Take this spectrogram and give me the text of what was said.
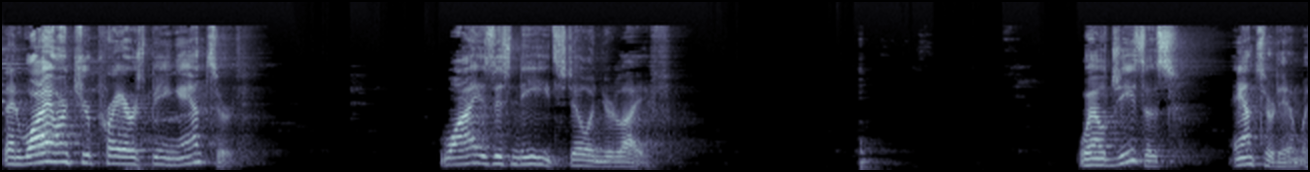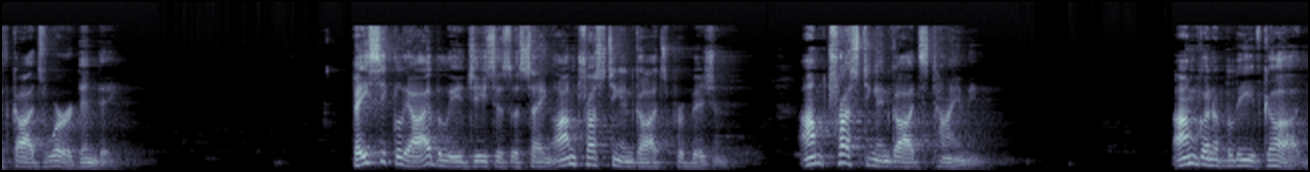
then why aren't your prayers being answered? Why is this need still in your life? Well, Jesus answered him with God's word, didn't he? Basically, I believe Jesus was saying, I'm trusting in God's provision. I'm trusting in God's timing. I'm going to believe God.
